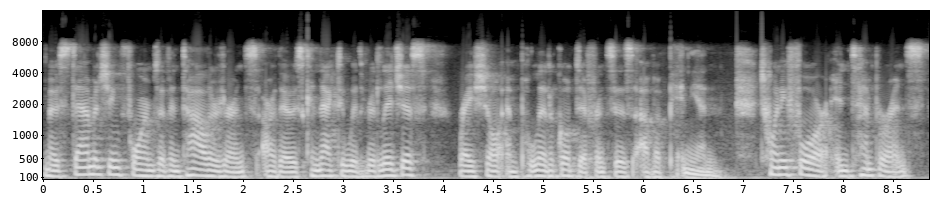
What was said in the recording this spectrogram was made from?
The most damaging forms of intolerance are those connected with religious, racial, and political differences of opinion. 24. Intemperance.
